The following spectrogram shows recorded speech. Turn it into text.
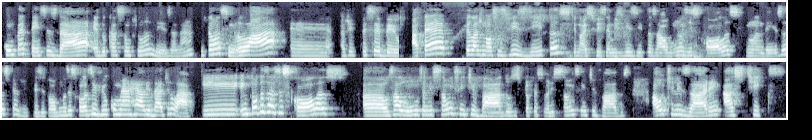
competências da educação finlandesa, né? Então, assim, lá é, a gente percebeu, até pelas nossas visitas, que nós fizemos visitas a algumas escolas finlandesas, a gente visitou algumas escolas e viu como é a realidade lá. E em todas as escolas, uh, os alunos eles são incentivados, os professores são incentivados a utilizarem as TICs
